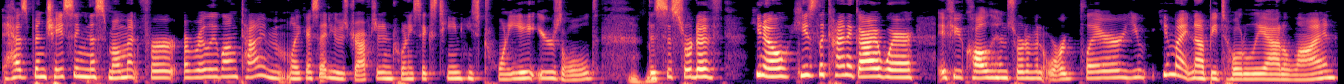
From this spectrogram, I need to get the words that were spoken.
has been chasing this moment for a really long time. Like I said, he was drafted in 2016. He's 28 years old. Mm-hmm. This is sort of, you know, he's the kind of guy where if you call him sort of an org player, you you might not be totally out of line,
